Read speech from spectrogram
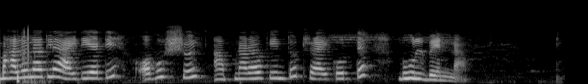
ভালো লাগলে আইডিয়াটি অবশ্যই আপনারাও কিন্তু ট্রাই করতে ভুলবেন না।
